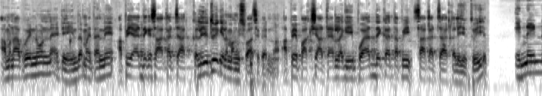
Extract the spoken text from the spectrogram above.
අමනාප වෙන්න ඕනේ නැහැ. ඒ හින්දා මම හිතන්නේ අපි අයත් දෙක සාකච්ඡා කළ යුතුයි කියලා මම විශ්වාස කරනවා. අපේ පක්ෂ අතහැරලා ගිහපු අයත් දෙකත් අපි සාකච්ඡා කළ යුතුයි. එන්න එන්න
